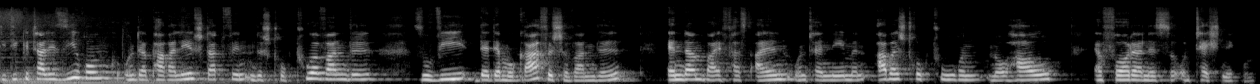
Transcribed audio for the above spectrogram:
die Digitalisierung und der parallel stattfindende Strukturwandel sowie der demografische Wandel ändern bei fast allen Unternehmen Arbeitsstrukturen, Know-how, Erfordernisse und Techniken.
